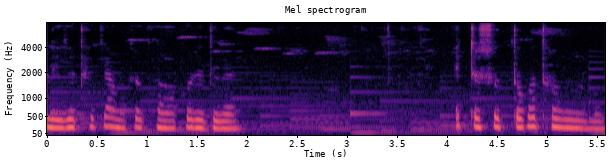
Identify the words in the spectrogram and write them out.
লেগে থাকে, আমাকে ক্ষমা করে দেবেন। একটা সত্য কথা বলব।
